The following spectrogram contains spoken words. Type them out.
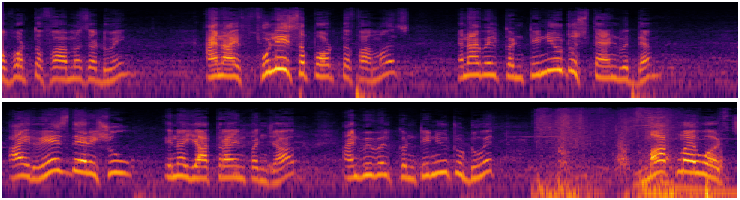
of what the farmers are doing. And I fully support the farmers and I will continue to stand with them. I raised their issue in a yatra in Punjab and we will continue to do it. Mark my words,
